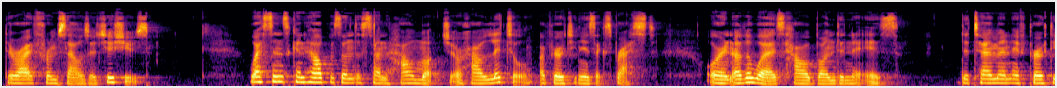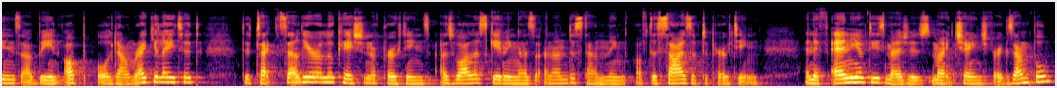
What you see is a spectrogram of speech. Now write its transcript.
derived from cells or tissues. Westerns can help us understand how much or how little a protein is expressed, or in other words, how abundant it is. Determine if proteins are being up or down regulated, detect cellular location of proteins, as well as giving us an understanding of the size of the protein and if any of these measures might change, for example,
